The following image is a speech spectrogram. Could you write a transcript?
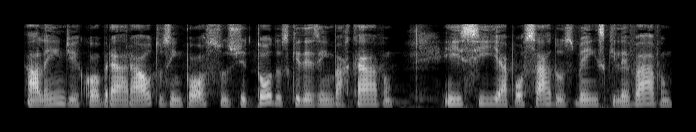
Além de cobrar altos impostos de todos que desembarcavam e se apossar dos bens que levavam,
